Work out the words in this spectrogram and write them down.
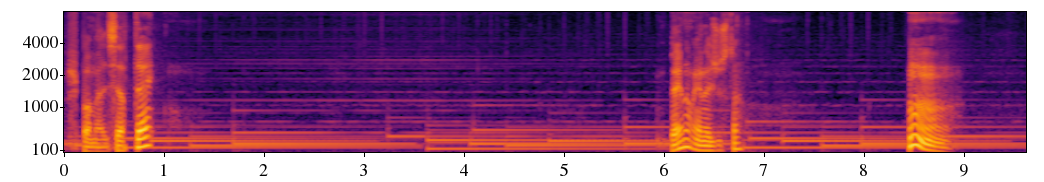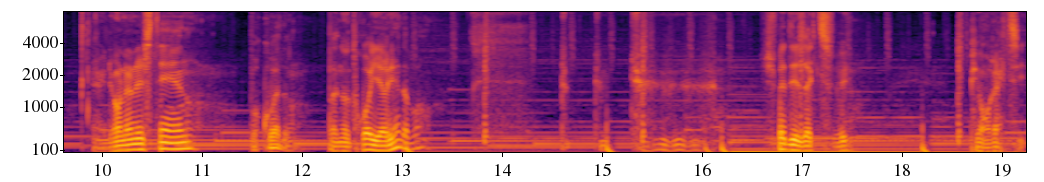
Je suis pas mal certain. Ben non, il y en a juste un. Hmm. I don't understand. Pourquoi donc? Panneau 3, il n'y a rien d'abord. Je fais désactiver. Puis on réactive.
